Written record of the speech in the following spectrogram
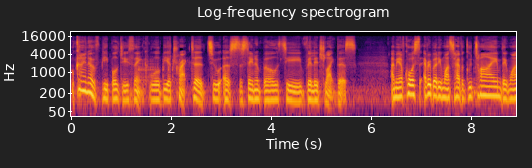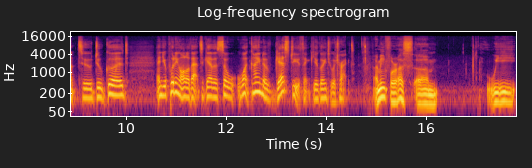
What kind of people do you think will be attracted to a sustainability village like this? I mean, of course, everybody wants to have a good time, they want to do good, and you're putting all of that together. So, what kind of guests do you think you're going to attract? I mean, for us, um, we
